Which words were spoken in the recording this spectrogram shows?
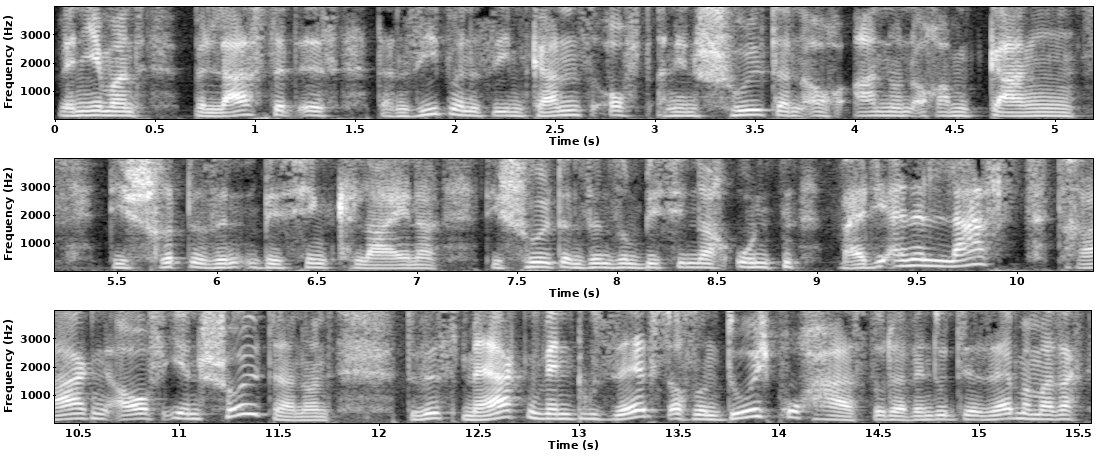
Wenn jemand belastet ist, dann sieht man es ihm ganz oft an den Schultern auch an und auch am Gang. Die Schritte sind ein bisschen kleiner, die Schultern sind so ein bisschen nach unten, weil die eine Last tragen auf ihren Schultern. Und du wirst merken, wenn du selbst auch so einen Durchbruch hast oder wenn du dir selber mal sagst,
